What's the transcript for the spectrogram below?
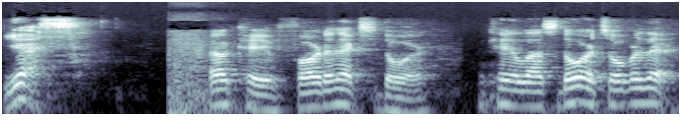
Yes! Okay, for the next door. Okay, last door, it's over there.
